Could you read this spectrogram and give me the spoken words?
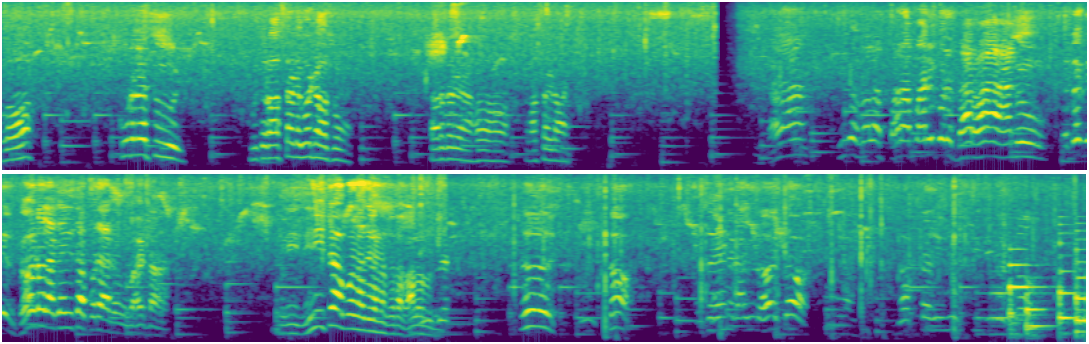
হ্যালো? কোথায় রে তুই? মুই তো রাস্তাটা বসে আসো তাড়াতাড়ি হ হ রাস্তাটা আয়। দাদা কি তো শালা পারাপারি করে বার হয় আনু এটাকে ঝড় লাগে দিতা পরে আনু ভাইটা? এই জিনিসটা বলা দেবে না তোরা ভালো করে। এই তো তো এনে রাজি হয় তো ডক্টর ইউনিভার্সিটি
